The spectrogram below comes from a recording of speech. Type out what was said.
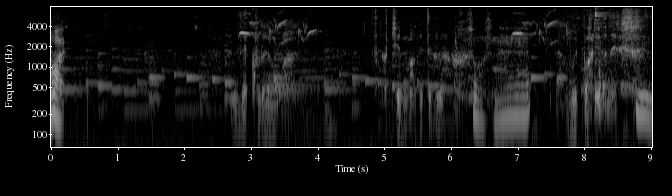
はい。でこれをこっちへ曲げてくるそうですね。もう一歩針が出るしうん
